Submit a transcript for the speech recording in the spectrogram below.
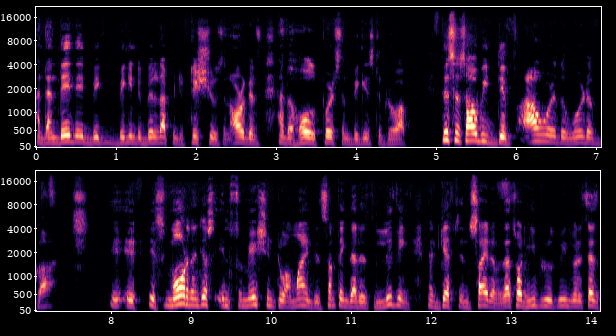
And then they, they be, begin to build up into tissues and organs, and the whole person begins to grow up. This is how we devour the Word of God it's more than just information to our mind. It's something that is living, that gets inside of us. That's what Hebrews means when it says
